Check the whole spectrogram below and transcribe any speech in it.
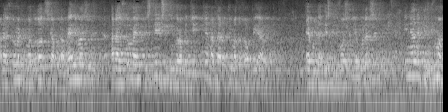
Αναζητούμε χρηματοδότηση από τα μέλη μας, αναζητούμε τη στήριξη την οικονομική και ένα από τα ερωτήματα τα οποία έχουν τεθεί στη δημόσια διαβούλευση είναι αν επιθυμούν,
